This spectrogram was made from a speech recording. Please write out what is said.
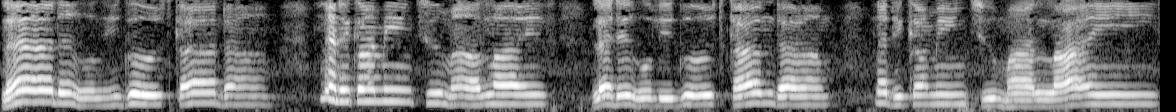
Let the Holy Ghost come down, let it come into my life. Let the Holy Ghost come down, let it come into my life.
